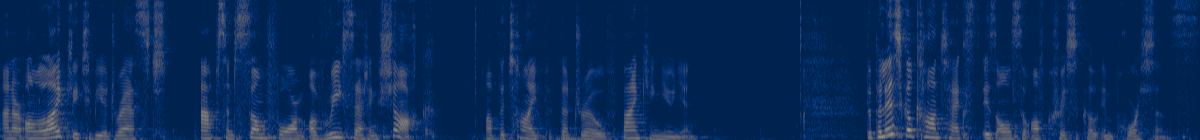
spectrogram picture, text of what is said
and are unlikely to be addressed absent some form of resetting shock of the type that drove banking union. The political context is also of critical importance.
